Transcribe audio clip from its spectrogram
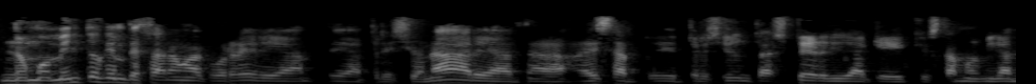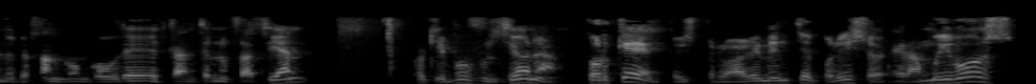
no momento que empezaron a correr e a, e a presionar e a, a esa eh, presión tras pérdida que, que estamos mirando que fan con Coudet que antes non facían, o equipo funciona. Por qué? Pois probablemente por iso. Era moi vos,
